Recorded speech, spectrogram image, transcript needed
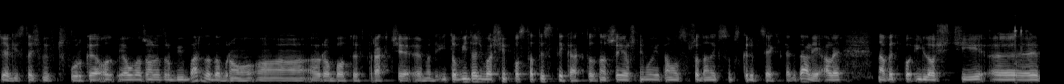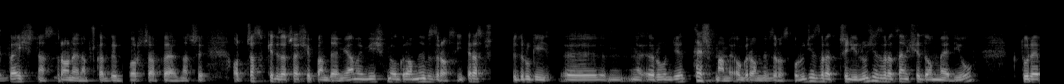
jak jesteśmy w czwórkę, ja uważam, że zrobił bardzo dobrą robotę w trakcie i to widać właśnie po statystykach, to znaczy ja już nie mówię tam o sprzedanych subskrypcjach i tak dalej, ale nawet po ilości wejść na stronę na przykład wyborcza.pl, znaczy od czasu, kiedy zaczęła się pandemia, my mieliśmy ogromny wzrost. I teraz przy drugiej rundzie też też mamy ogromny wzrost, bo ludzie, czyli ludzie zwracają się do mediów, które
